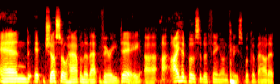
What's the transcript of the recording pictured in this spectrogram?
And it just so happened that that very day, uh, I, I had posted a thing on Facebook about it.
